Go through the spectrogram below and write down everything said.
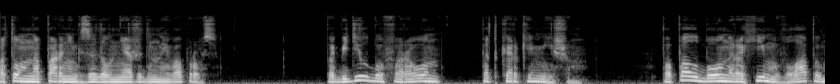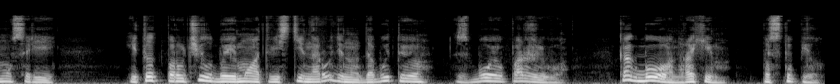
Потом напарник задал неожиданный вопрос. Победил бы фараон под Каркемишем. Попал бы он, Рахим, в лапы Мусри, и тот поручил бы ему отвезти на родину добытую с бою поживу. Как бы он, Рахим, поступил?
